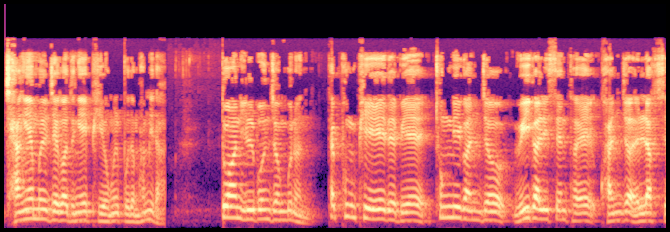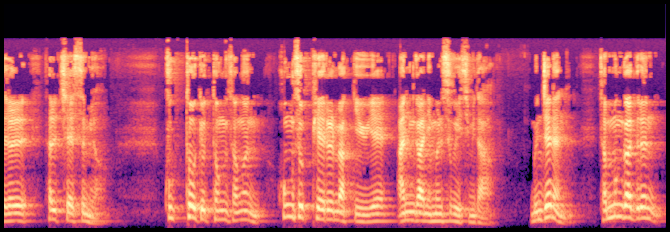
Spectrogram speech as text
장애물 제거 등의 비용을 부담합니다. 또한 일본 정부는 태풍 피해에 대비해 총리관저 위관리센터에 관저 연락실을 설치했으며 국토교통성은 홍수 피해를 막기 위해 안간힘을 쓰고 있습니다. 문제는 전문가들은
